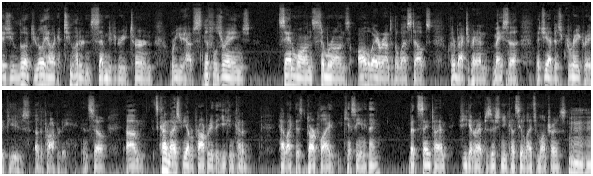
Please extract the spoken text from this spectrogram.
as you look, you really have like a 270 degree turn where you have Sneffels Range, San Juans, Cimarrons, all the way around to the West Elks, clear back to Grand Mesa. That you have just great, great views of the property, and so um, it's kind of nice when you have a property that you can kind of have like this dark light, you can't see anything, but at the same time, if you get in the right position, you can kind of see the lights of Montrose because Mm-hmm.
